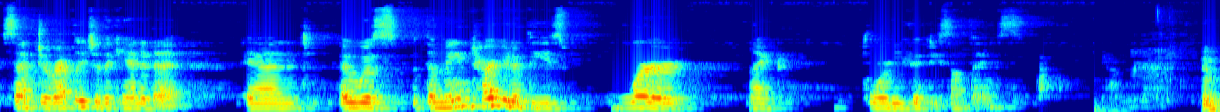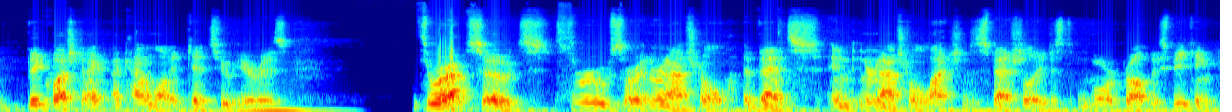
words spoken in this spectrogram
sent directly to the candidate, and it was the main target of these were like 40, 50 somethings. And big question I, I kind of want to get to here is through our episodes, through sort of international events and international elections, especially, just more broadly speaking,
